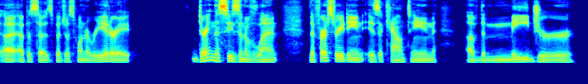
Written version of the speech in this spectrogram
uh, episodes, but just want to reiterate. During the season of Lent, the first reading is accounting of the major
